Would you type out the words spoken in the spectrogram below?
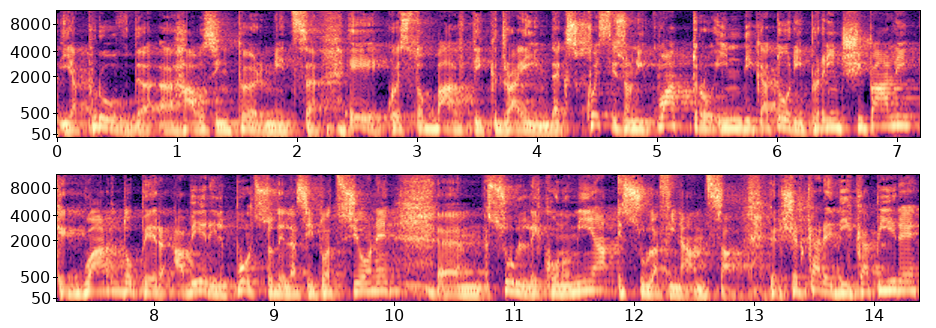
gli approved uh, housing permits e questo Baltic Dry Index, questi sono i quattro indicatori principali che guardo per avere il polso della situazione ehm, sull'economia e sulla finanza per cercare di capire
